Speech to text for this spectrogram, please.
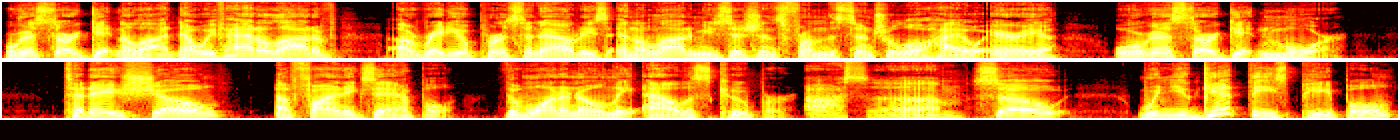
We're going to start getting a lot. Now, we've had a lot of uh, radio personalities and a lot of musicians from the central Ohio area. Well, we're going to start getting more. Today's show, a fine example the one and only Alice Cooper. Awesome. So when you get these people,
